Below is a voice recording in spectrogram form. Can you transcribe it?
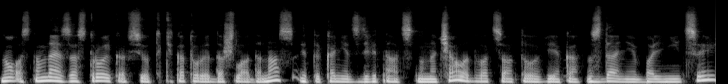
Ну, основная застройка все-таки, которая дошла до нас, это конец 19-го, начало 20 века. Здание больницы,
